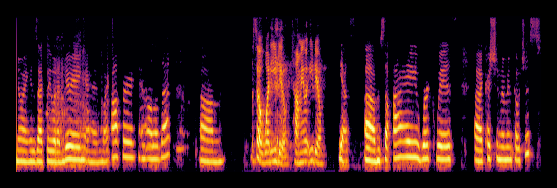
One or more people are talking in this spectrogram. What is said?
knowing exactly what I'm doing and my offer and all of that. Um, so, what do you do? Tell me what you do. Yes. Um, so, I work with uh, Christian women coaches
